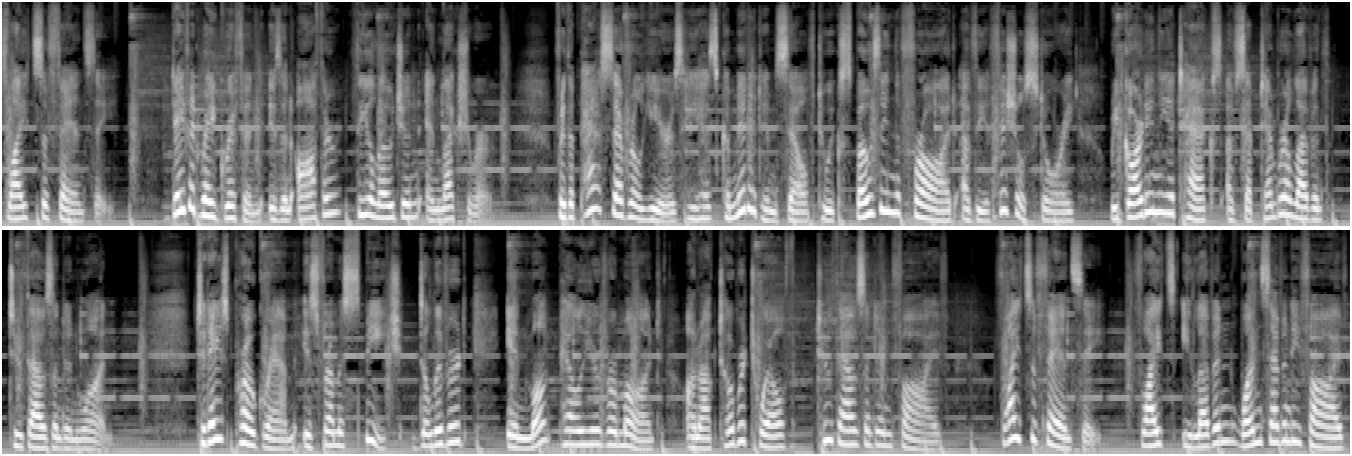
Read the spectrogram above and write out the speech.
Flights of Fancy. David Ray Griffin is an author, theologian, and lecturer. For the past several years, he has committed himself to exposing the fraud of the official story regarding the attacks of September 11, 2001. Today's program is from a speech delivered in Montpelier, Vermont on October 12, 2005. Flights of Fancy, Flights 11, 175,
